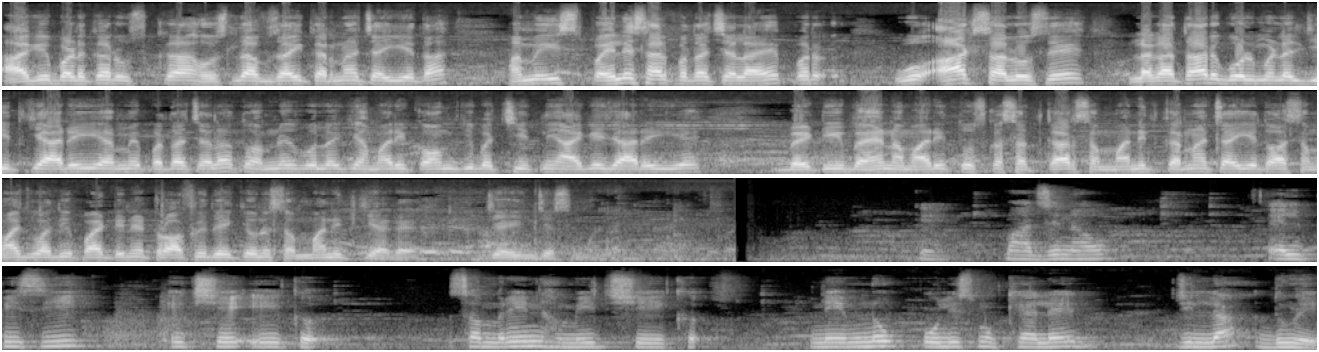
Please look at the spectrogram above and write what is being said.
आगे बढ़कर उसका हौसला अफजाई करना चाहिए था। हमें इस पहले साल पता चला है, पर वो आठ सालों से लगातार गोल्ड मेडल जीत के आ रही है, हमें पता चला। तो हमने बोला कि हमारी कौम की बच्ची इतनी आगे जा रही है, बेटी, बहन हमारी तो उसका सत्कार सम्मानित करना चाहिए। तो आज समाजवादी पार्टी ने ट्रॉफी देकर उन्हें सम्मानित किया गया। जय हिंद, जय समाज। नाव एल पी सी एकशे एक। समरीन हमीद शेख नेमणूक पोलीस मुख्यालय जिल्हा धुळे.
